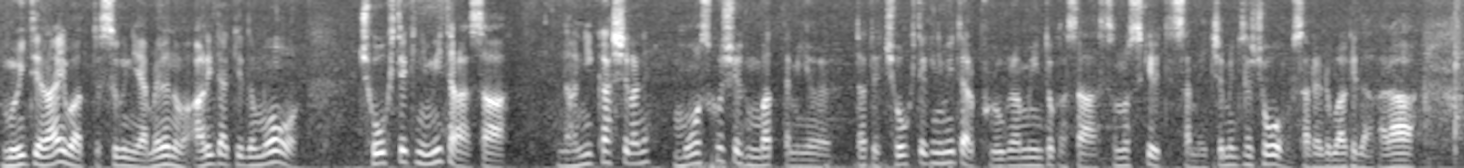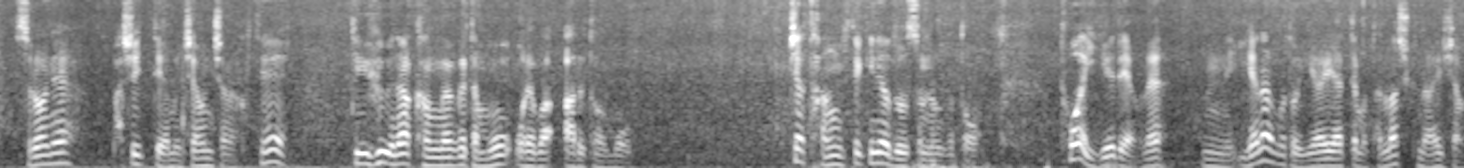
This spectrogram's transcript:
向いてないわってすぐにやめるのはありだけども、長期的に見たらさ、何かしらね、もう少し踏ん張ってみようよ。だって長期的に見たらプログラミングとかさ、そのスキルってさ、めちゃめちゃ重宝されるわけだから、それをね、パシッてやめちゃうんじゃなくて、っていう風な考え方も俺はあると思う。じゃあ短期的にはどうするのかと。とはいえだよね。うん、嫌なこと嫌々やっても楽しくないじゃん。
